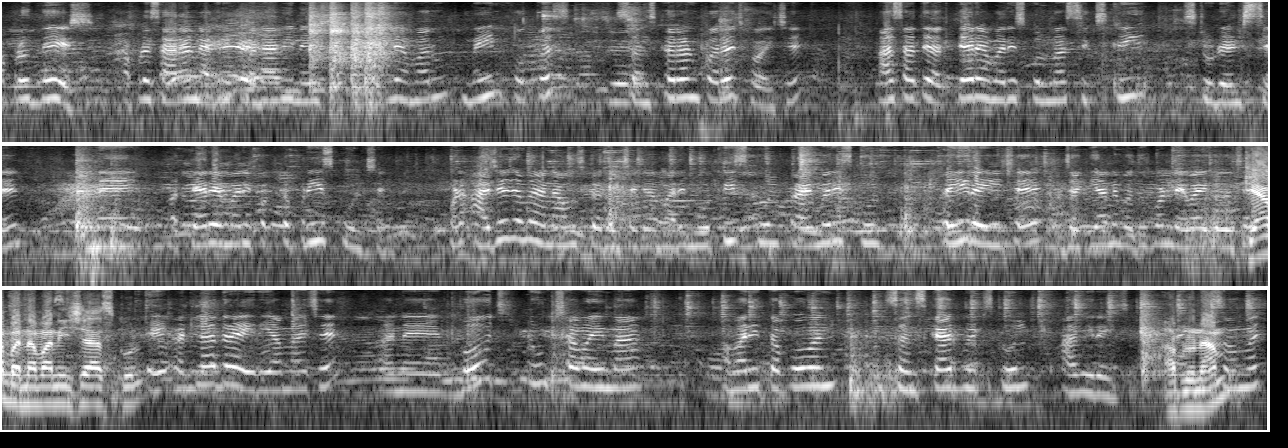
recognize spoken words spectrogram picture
આપણો દેશ, આપણે સારા નાગરિક બનાવી નહીં શકીએ. એટલે અમારું મેઇન ફોકસ સંસ્કરણ પર જ હોય છે. આ સાથે અત્યારે અમારી સ્કૂલમાં સિક્સટી સ્ટુડન્ટ્સ છે અને અત્યારે અમારી ફક્ત પ્રી સ્કૂલ છે. પણ આજે જ અમે અનાઉન્સ કર્યું છે કે અમારી મોટી સ્કૂલ પ્રાઇમરી સ્કૂલ થઈ રહી છે. જગ્યાને બધું પણ લેવાઈ ગયું છે. ક્યાં બનાવવાની છે આ સ્કૂલ એ અટલાદરા એરિયામાં છે અને બહુ જ ટૂંક સમયમાં અમારી તપોવન સંસ્કારપીઠ સ્કૂલ આવી રહી છે. આપનું નામ? So much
